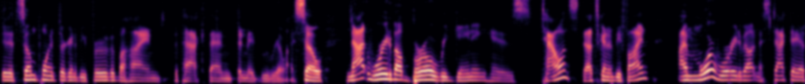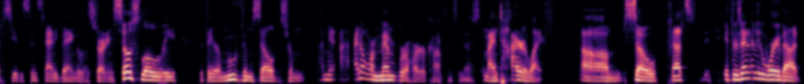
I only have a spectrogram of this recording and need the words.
that at some point they're going to be further behind the pack than than maybe we realize. So not worried about Burrow regaining his talents. That's going to be fine. I'm more worried about in a stacked AFC, the Cincinnati Bengals starting so slowly that they remove themselves from. I mean, I, don't remember a harder conference in this in my entire life. Um, so that's if there's anything to worry about,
